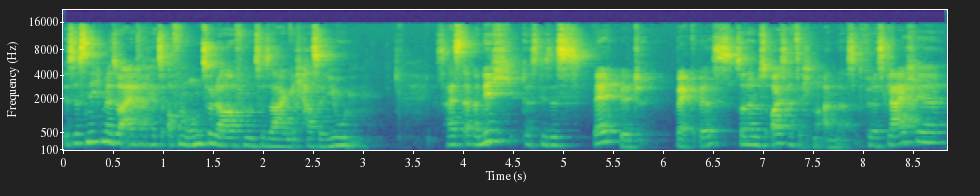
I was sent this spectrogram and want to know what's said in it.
es ist nicht mehr so einfach, jetzt offen rumzulaufen und zu sagen, ich hasse Juden. Das heißt aber nicht, dass dieses Weltbild weg ist, sondern es äußert sich nur anders. Für das gleiche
